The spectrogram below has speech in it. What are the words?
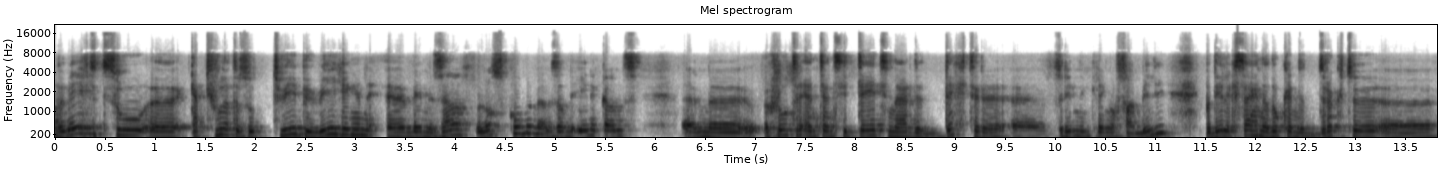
bij mij heeft het zo, uh, ik heb het gevoel dat er zo twee bewegingen uh, bij mezelf loskomen. Dat is aan de ene kant een, een grotere intensiteit naar de dichtere vriendenkring of familie. Ik moet eerlijk zeggen dat ook in de drukte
